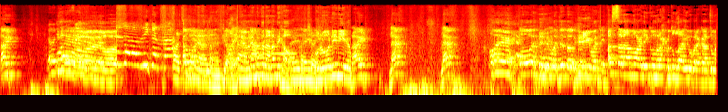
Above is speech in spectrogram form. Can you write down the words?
राइट अच्छा कैमरे में तो नाना दिखाओ अच्छा। वो रो नहीं रही है राइट लेफ़्ट लेफ़्ट ओए ओए मज़े लग रही मज़े अस्सलाम वालेकुम रहमतुल्लाहि व बरकातुहू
